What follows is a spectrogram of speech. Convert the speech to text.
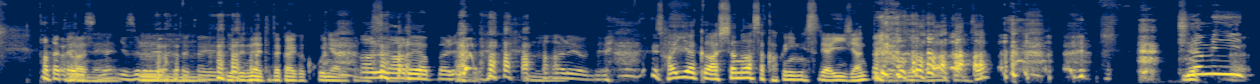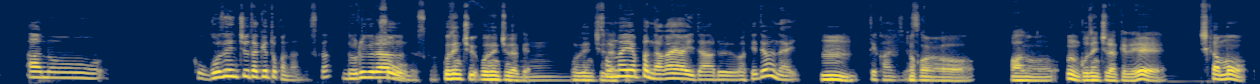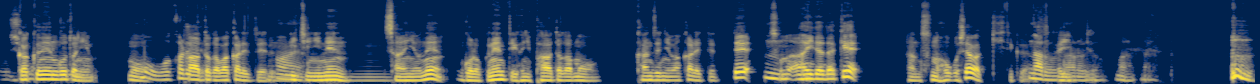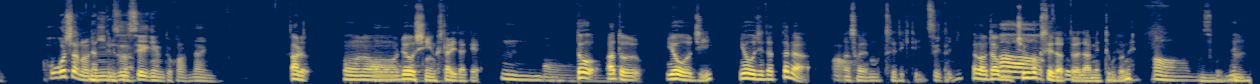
戦いですね。譲れない戦い。うん譲れない戦いがここにあるからあるある、やっぱり。うん あるよね。最悪明日の朝確認すりゃいいじゃんっていうのがあるからさ。ちなみには、あの、こう午前中だけとかなんですか？どれぐらいあるんですか？午前中、午前中だけ。うん午前中だけ。そんなやっぱ長い間あるわけではないっうん。て感じでだか？すから、あの、うん、午前中だけで、しかも、学年ごとにももう、う分かれてるパートが分かれてる。はい1、2年、3、4年、5、6年っていうふうにパートがもう完全に分かれてって、うんその間だけ、あの、その保護者は来てください。なるほど、なるほど。まあ、なる 保護者の人数制限とかはないんですか？ある。ああの、ー両親2人だけ。ほど。うん。と、あ、と、幼児？幼児だったら、ああそれも連れてきていい。ついてきてだから多分中学生だったらダメってことね。。ああ、まあそうね。うん。っ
